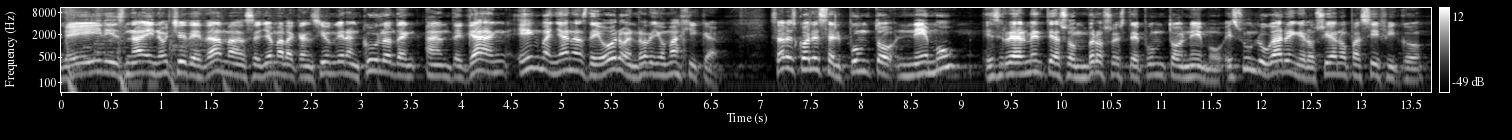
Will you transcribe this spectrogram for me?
Ladies Night, Noche de Damas, se llama la canción Eran Cool and the Gang en Mañanas de Oro en Radio Mágica. ¿Sabes cuál es el punto Nemo? Es realmente asombroso este punto Nemo. Es un lugar en el Océano Pacífico,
